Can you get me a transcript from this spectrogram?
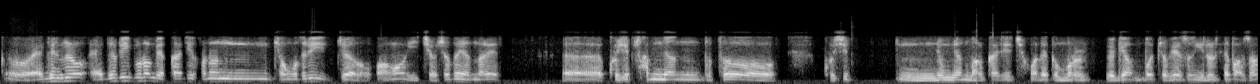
그, 애드립으로, 애드립으로 몇 가지 하는 경우들이, 저, 왕왕 있죠. 저도 옛날에, 어, 93년부터 96년 말까지 청와대 근무를 외교안보 쪽에서 일을 해봐서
